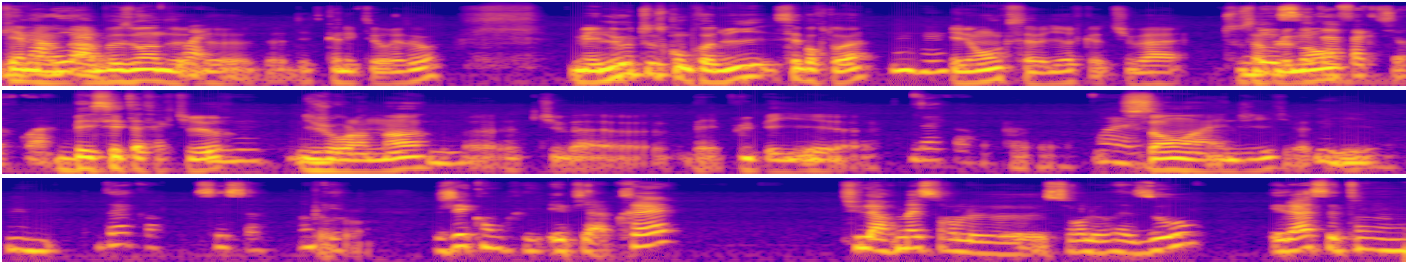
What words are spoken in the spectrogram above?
quand même un, besoin d'être connecté au réseau. Mais nous, tout ce qu'on produit, c'est pour toi. Et donc, ça veut dire que tu vas tout simplement baisser ta facture, quoi. Baisser ta facture du jour au lendemain. Euh, tu vas euh, plus payer euh, 100 à NG, tu vas payer. D'accord, c'est ça. J'ai compris. Et puis après, tu la remets sur le, sur le réseau et là, c'est ton,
